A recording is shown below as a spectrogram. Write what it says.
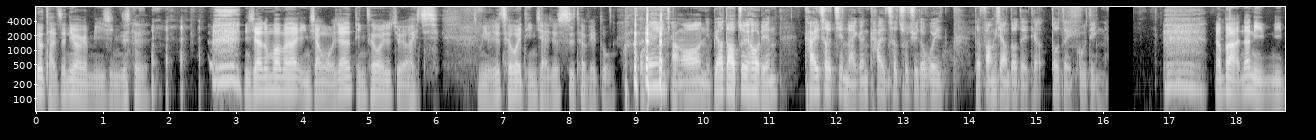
又产生另外一个迷信，是不是？你现在都慢慢在影响我，我现在停车位就觉得哎。有些车位停起来就事特别多？我跟你讲哦，你不要到最后连开车进来跟开车出去的位的方向都得调，都得固定。那爸，那你你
